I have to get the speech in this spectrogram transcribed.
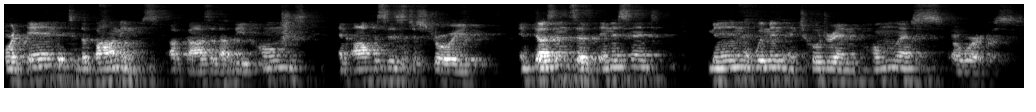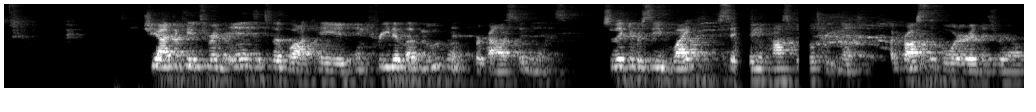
for an end to the bombings of Gaza that leave homes and offices destroyed and dozens of innocent men, women, and children homeless or worse. She advocates for an end to the blockade and freedom of movement for Palestinians so they can receive life saving hospital treatment across the border in Israel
